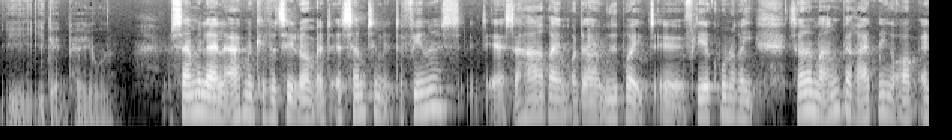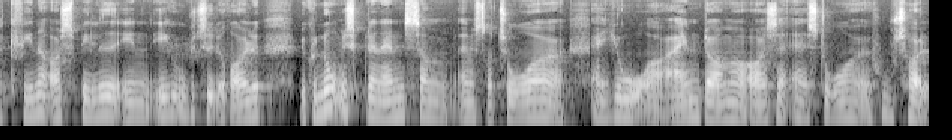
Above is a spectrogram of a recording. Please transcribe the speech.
i, i den periode. Samuel al-Ahmed kan fortælle om, at, at samtidig med, at der findes altså og der er udbredt øh, flerkoneri, så er der mange beretninger om, at kvinder også spillede en ikke ubetydelig rolle økonomisk, blandt andet som administratorer af jord og ejendomme, og også af store øh, hushold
